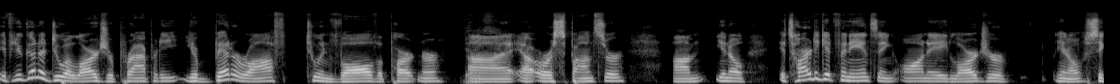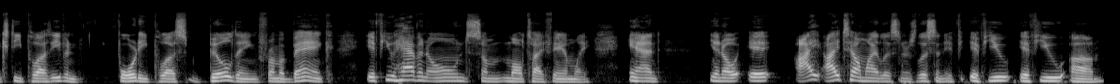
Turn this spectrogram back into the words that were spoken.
if you're going to do a larger property, you're better off to involve a partner yes. uh, or a sponsor. Um, you know, it's hard to get financing on a larger, you know, 60 plus, even 40 plus building from a bank if you haven't owned some multifamily. And, you know, it, I, I tell my listeners, listen, if, if you, if you, um,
